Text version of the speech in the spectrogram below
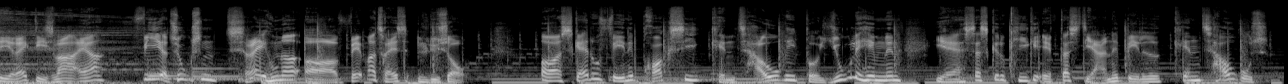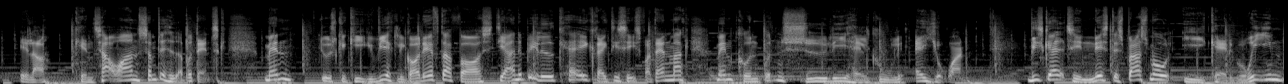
Det rigtige svar er 4.365 lysår. Og skal du finde Proxy Centauri på julehimlen, ja, så skal du kigge efter stjernebilledet Centaurus, eller Kentauren, som det hedder på dansk. Men du skal kigge virkelig godt efter, for stjernebilledet kan ikke rigtig ses fra Danmark, men kun på den sydlige halvkugle af jorden. Vi skal til næste spørgsmål i kategorien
